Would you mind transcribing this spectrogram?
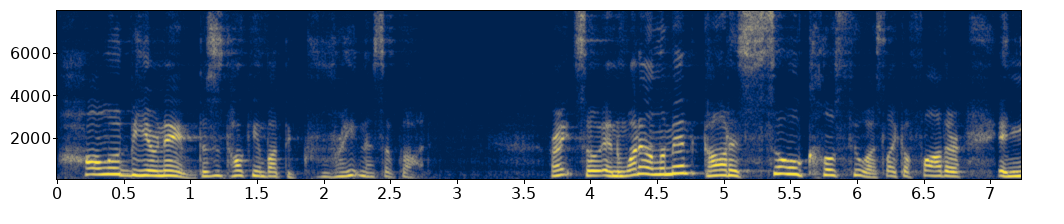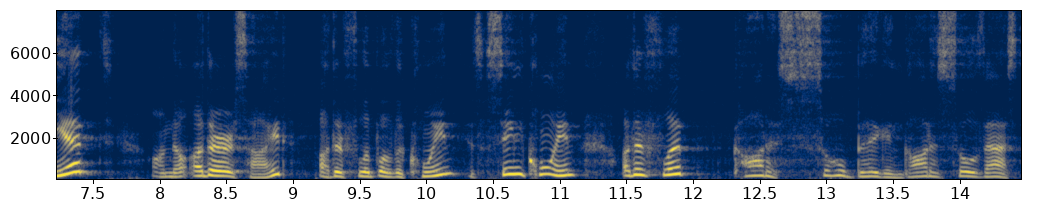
Hallowed be your name. This is talking about the greatness of God. Right? So, in one element, God is so close to us, like a father. And yet, on the other side, other flip of the coin, it's the same coin. Other flip, God is so big and God is so vast.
